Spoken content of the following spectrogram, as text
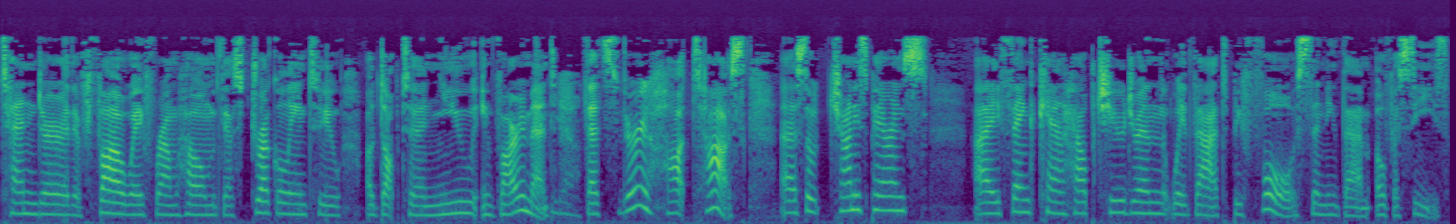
tender, they're far away from home, they're struggling to adopt a new environment. Yeah. That's very hard task. Uh, so Chinese parents I think can help children with that before sending them overseas.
